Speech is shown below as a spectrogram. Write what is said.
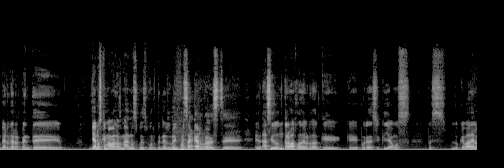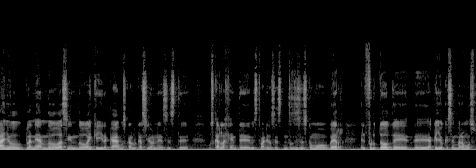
ver de repente ya nos quemaban las manos pues por tenerlo y por sacarlo este ha sido un trabajo de verdad que, que podría decir que llevamos pues lo que va del año planeando, haciendo, hay que ir acá, buscar locaciones, este, buscar la gente, vestuarios. Entonces es como ver el fruto de, de aquello que sembramos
